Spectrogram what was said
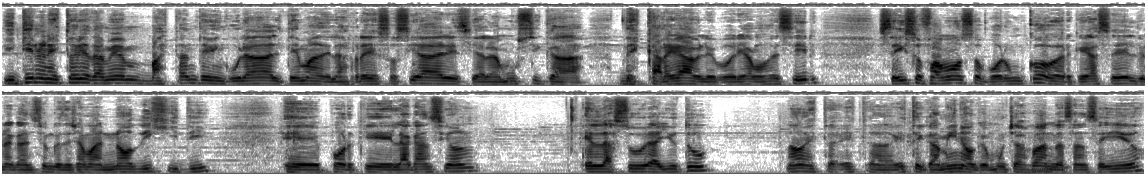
y tiene una historia también bastante vinculada al tema de las redes sociales y a la música descargable, podríamos decir. Se hizo famoso por un cover que hace él de una canción que se llama No Digity, eh, porque la canción él la sube a YouTube, ¿no? Esta- esta- este camino que muchas bandas han seguido.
